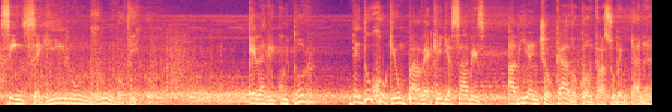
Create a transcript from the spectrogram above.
sin seguir un rumbo fijo. El agricultor dedujo que un par de aquellas aves habían chocado contra su ventana.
